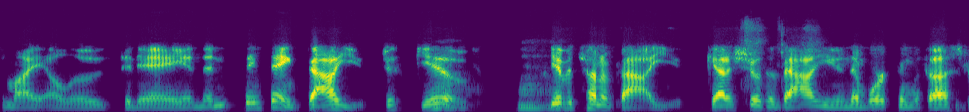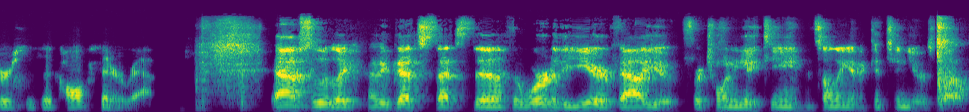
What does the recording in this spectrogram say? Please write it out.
to my LOs today. And then same thing, value. Just give, mm-hmm. give a ton of value. Got to show the value, and then working with us versus a call center rep. Absolutely. I think that's that's the the word of the year value for 2018. It's only going to continue as well.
